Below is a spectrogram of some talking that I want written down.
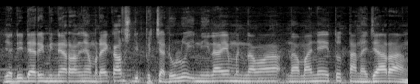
Jadi dari mineralnya mereka harus dipecah dulu. Inilah yang menama- namanya itu tanah jarang.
